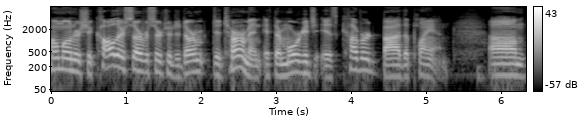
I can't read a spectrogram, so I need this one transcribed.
homeowners should call their servicer to de- determine if their mortgage is covered by the plan. Um,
